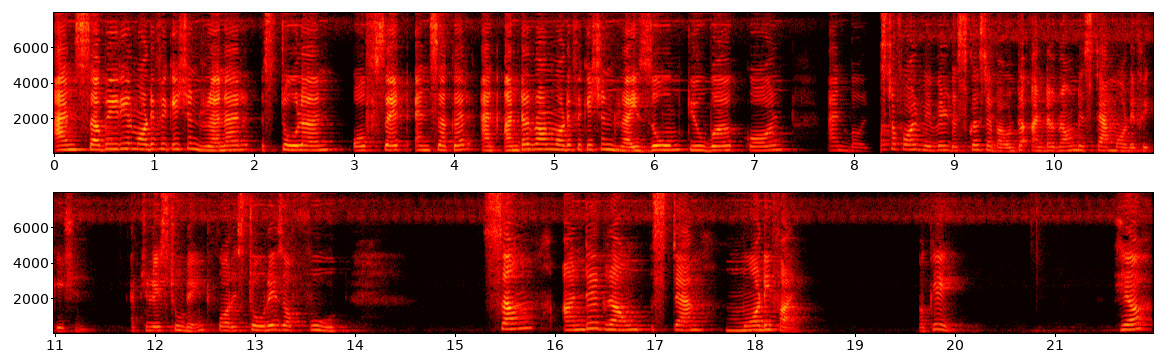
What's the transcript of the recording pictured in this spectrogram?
and subaerial modification runner, stolon, offset and sucker and underground modification rhizome, tuber, corm and bulb. First of all, we will discuss about the underground stem modification. Actually, student, for storage of food, some underground stem modify. Okay. Here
